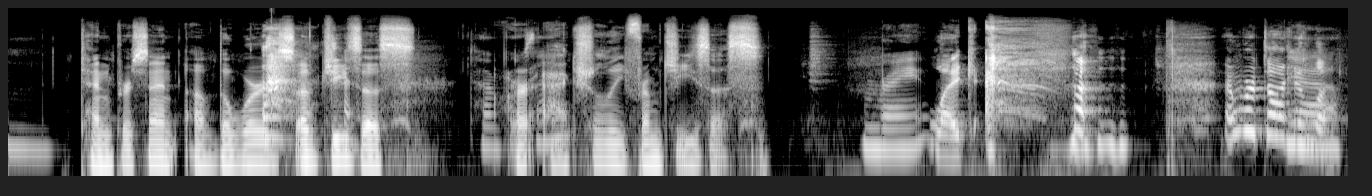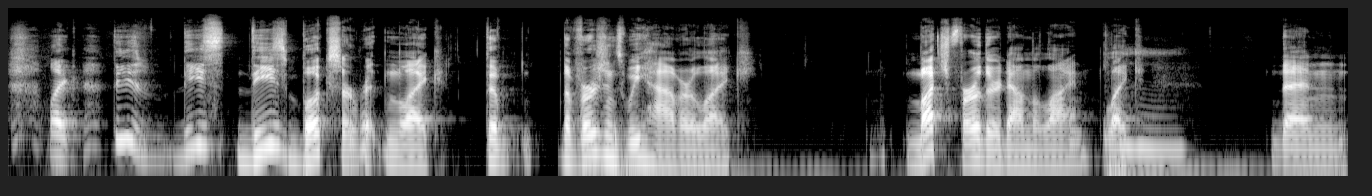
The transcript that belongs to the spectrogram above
Hmm. 10% of the words of Jesus are 10%. actually from Jesus. right. like and we're talking Yeah. like like these these these books are written like the the versions we have are like much further down the line like Mhm. than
